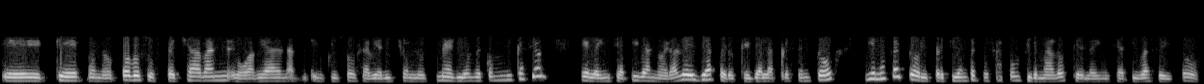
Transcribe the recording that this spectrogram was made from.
eh, que, bueno, todos sospechaban, o habían, incluso se había dicho en los medios de comunicación, que la iniciativa no era de ella, pero que ella la presentó, y en efecto el presidente pues ha confirmado que la iniciativa se hizo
